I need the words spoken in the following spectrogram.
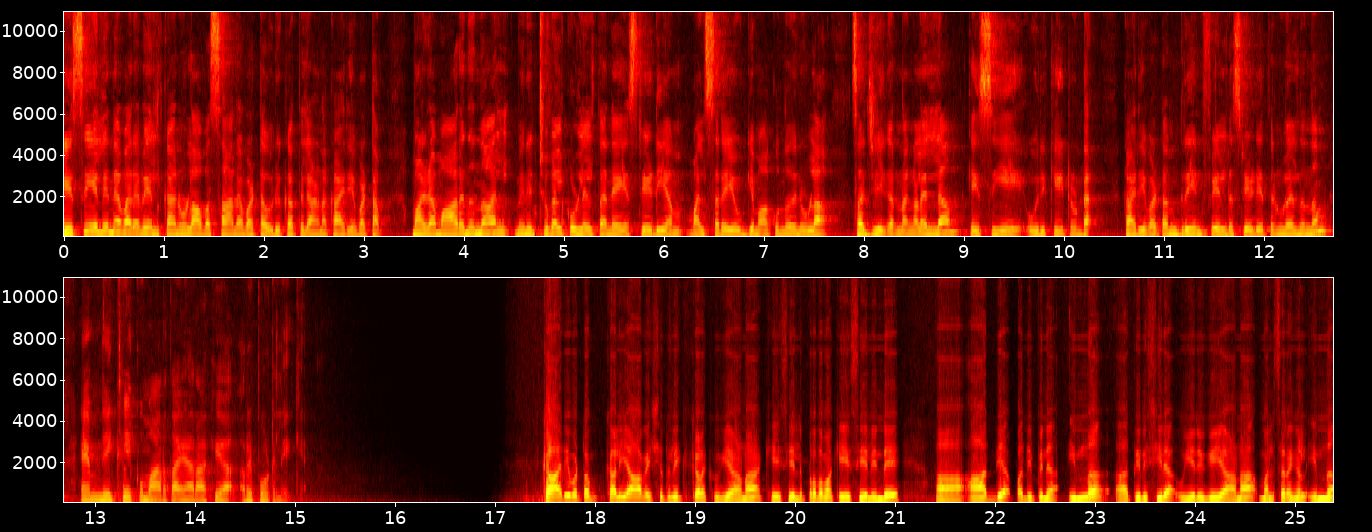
കെ സി എല്ലിനെ വരവേൽക്കാനുള്ള അവസാനവട്ട ഒരുക്കത്തിലാണ് കാര്യവട്ടം. മഴ മാറി നിന്നാൽ മിനിറ്റുകൾക്കുള്ളിൽ തന്നെ സ്റ്റേഡിയം മത്സരയോഗ്യമാക്കുന്നതിനുള്ള സജ്ജീകരണങ്ങളെല്ലാം കെ സി എ ഒരുക്കിയിട്ടുണ്ട്. കാര്യവട്ടം ഗ്രീൻഫീൽഡ് സ്റ്റേഡിയത്തിനുള്ളിൽ നിന്നും എം നിഖിൽ കുമാർ തയ്യാറാക്കിയ റിപ്പോർട്ടിലേക്ക്. കാര്യവട്ടം കളി ആവേശത്തിലേക്ക് കടക്കുകയാണ് കെ സി എൽ. പ്രഥമ കെ സി എല്ലിന്റെ ആദ്യ പതിപ്പിന് ഇന്ന് തിരശീല ഉയരുകയാണ്. മത്സരങ്ങൾ ഇന്ന്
